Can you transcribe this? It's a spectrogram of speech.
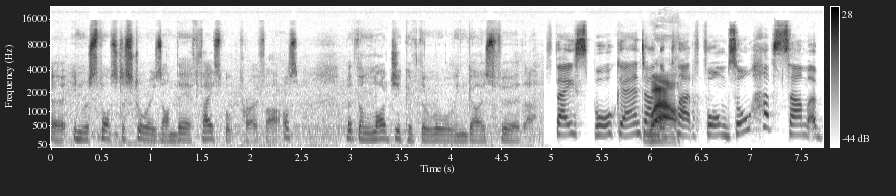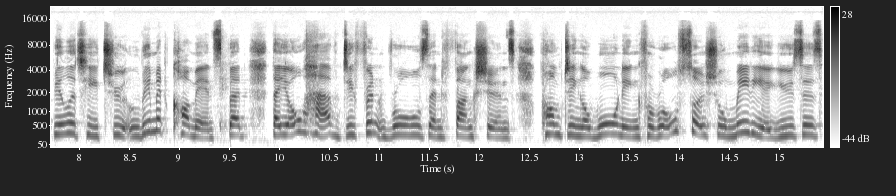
uh, in response to stories on their Facebook profiles, but the logic of the ruling goes further. Facebook and Wow. other platforms all have some ability to limit comments, but they all have different rules and functions, prompting a warning for all social media users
